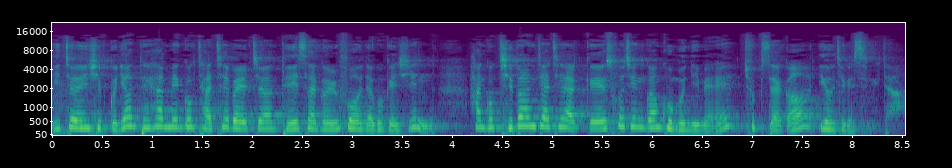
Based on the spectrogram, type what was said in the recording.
2019년 대한민국 자치발전 대상을 후원하고 계신 한국지방자치학회 소진광 고모님의 축사가 이어지겠습니다.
